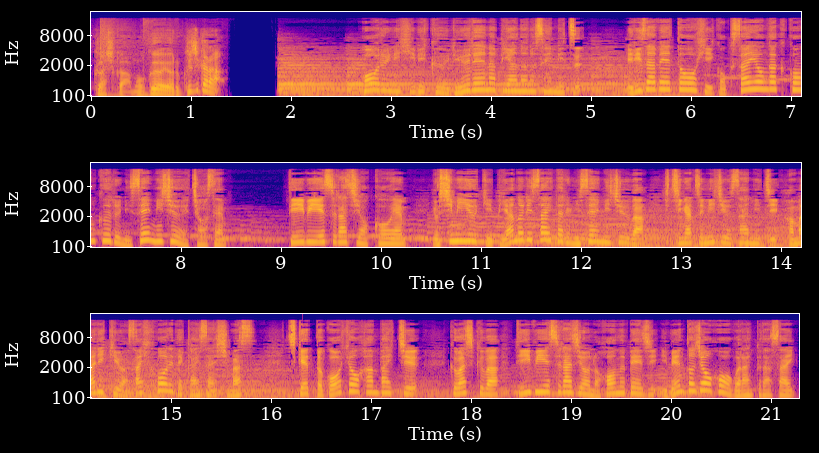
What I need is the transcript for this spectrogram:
詳しくは木曜夜9時から。ホールに響く流麗なピアノの旋律。エリザベート王妃国際音楽コンクール2020へ挑戦。TBS ラジオ公演、吉見祐希ピアノリサイタル2020は7月23日、浜離宮朝日ホールで開催します。チケット好評販売中。詳しくは TBS ラジオのホームページイベント情報をご覧ください。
